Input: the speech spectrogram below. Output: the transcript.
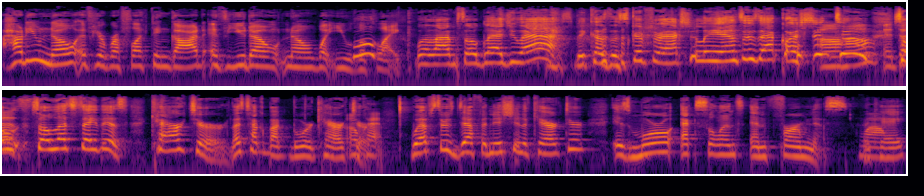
how do you know if you're reflecting God if you don't know what you look like? Well, I'm so glad you asked because the scripture actually answers that question Uh-huh, too. it so, does. so let's say this character. Let's talk about the word character. Okay. Webster's definition of character is moral excellence and firmness. Wow. Okay.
